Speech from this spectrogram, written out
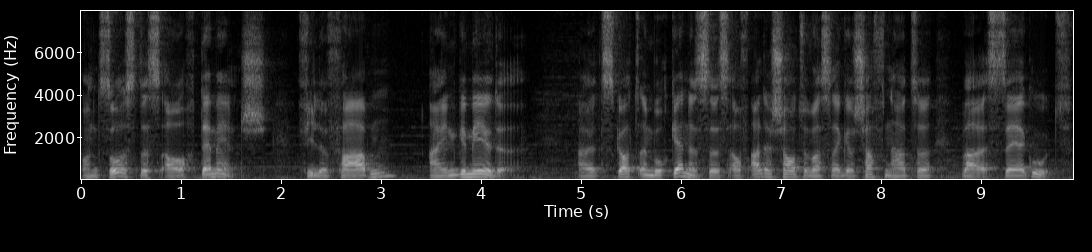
und so ist es auch der Mensch. Viele Farben, ein Gemälde. Als Gott im Buch Genesis auf alles schaute, was er geschaffen hatte, war es sehr gut.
